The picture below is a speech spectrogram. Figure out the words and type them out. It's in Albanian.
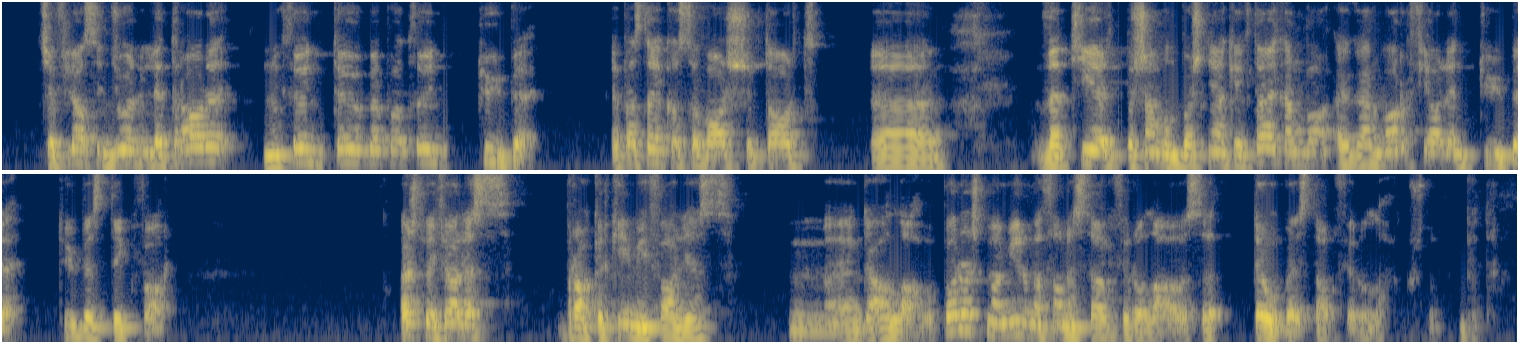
që flasin gjuhën letrare nuk thojnë tëbe po thojnë tybe e pastaj kosovarë shqiptart ë dhe të tjerë për shembull boshnjakë e këta e kanë e kanë marrë fjalën tybe tybe stigfar është prej fjalës pra kërkimi i faljes nga Allahu por asht ma mirë me thanë stagfirullah ose tëbe stagfirullah kështu në këtë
